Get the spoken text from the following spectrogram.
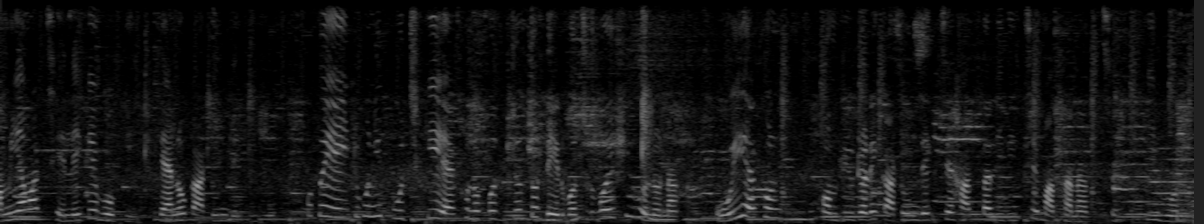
আমি আমার ছেলেকে বকি, কেন কার্টুন দেখিস ও তো এইটুকুনি পুচকি, এখনও পর্যন্ত দেড় বছর বয়সী হলো না। ওই এখন কম্পিউটারে কার্টুন দেখছে, হাততালি দিচ্ছে, মাথা নাড়ছে, কি বলব?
